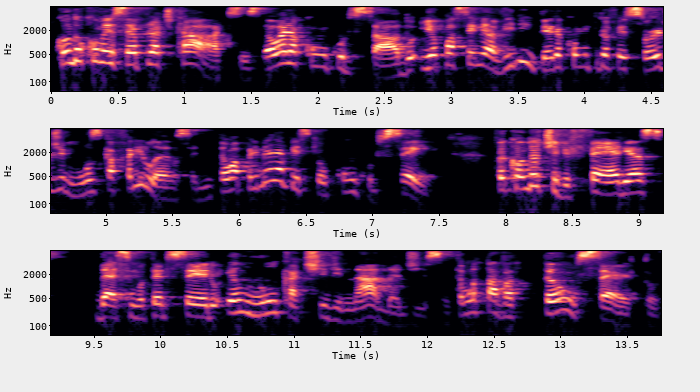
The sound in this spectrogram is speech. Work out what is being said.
quando eu comecei a praticar Axis. Eu era concursado e eu passei minha vida inteira como professor de música freelancer. Então a primeira vez que eu concursei foi quando eu tive férias, décimo terceiro, eu nunca tive nada disso. Então eu estava tão certo,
